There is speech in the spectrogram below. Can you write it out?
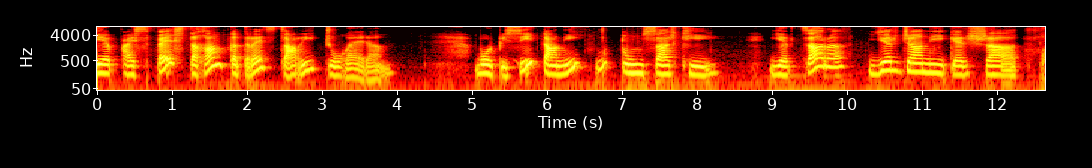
Եվ այսպես տղան կտրեց ծառի ճուղերը որպիսի տանի ու տուն սարքի։ Եվ ծառը երջանիկ էր շատ։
